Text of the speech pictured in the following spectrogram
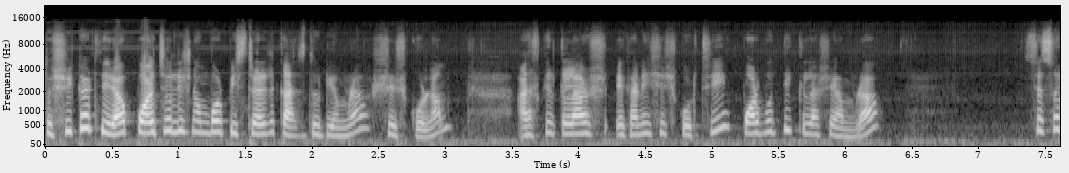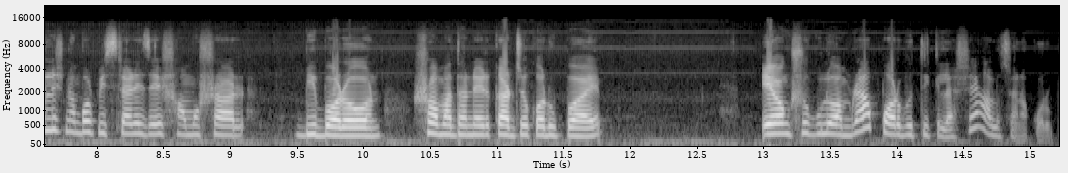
তো শিক্ষার্থীরা পঁয়তাল্লিশ নম্বর পৃষ্ঠারের কাজ দুটি আমরা শেষ করলাম। আজকের ক্লাস এখানেই শেষ করছি। পরবর্তী ক্লাসে আমরা ছেচল্লিশ নম্বর পৃষ্ঠারে যে সমস্যার বিবরণ, সমাধানের কার্যকর উপায়, এই অংশগুলো আমরা পরবর্তী ক্লাসে আলোচনা করব।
